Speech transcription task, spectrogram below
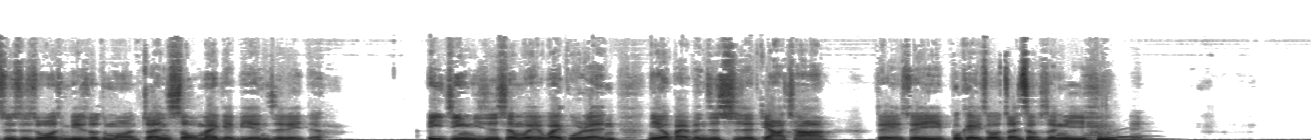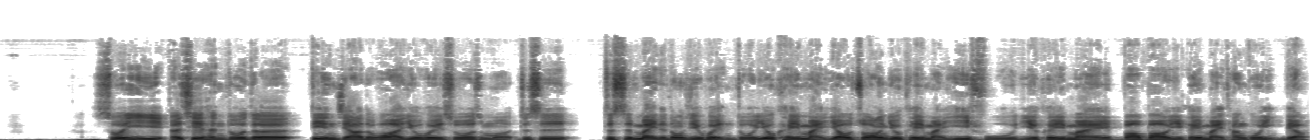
就是说比如说什么转手卖给别人之类的。毕竟你是身为外国人，你有百分之十的价差，对，所以不可以做转手生意。对，所以而且很多的店家的话，又会说什么，就是就是卖的东西会很多，又可以买药妆，又可以买衣服，也可以买包包，也可以买糖果饮料。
